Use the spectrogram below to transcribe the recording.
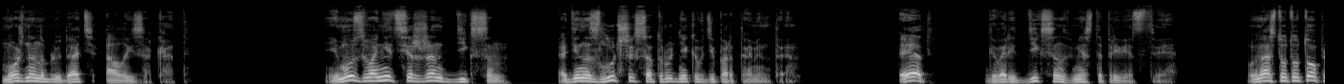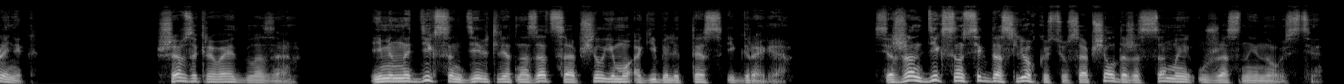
можно наблюдать алый закат. Ему звонит сержант Диксон, один из лучших сотрудников департамента. «Эд», — говорит Диксон вместо приветствия, — «у нас тут утопленник». Шеф закрывает глаза. Именно Диксон девять лет назад сообщил ему о гибели Тесс и Грега. Сержант Диксон всегда с легкостью сообщал даже самые ужасные новости.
